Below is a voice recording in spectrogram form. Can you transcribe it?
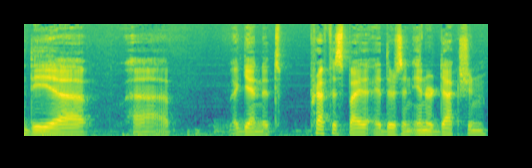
the uh, uh, again, it's prefaced by there's an introduction.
